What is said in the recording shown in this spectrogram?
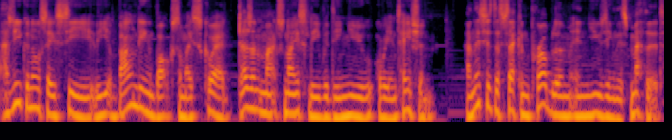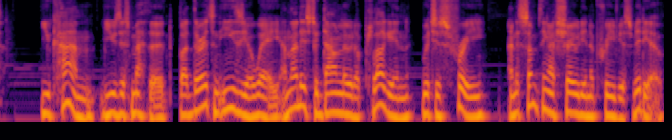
As you can also see, the bounding box on my square doesn't match nicely with the new orientation. And this is the second problem in using this method. You can use this method, but there is an easier way, and that is to download a plugin which is free and it's something I showed in a previous video.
